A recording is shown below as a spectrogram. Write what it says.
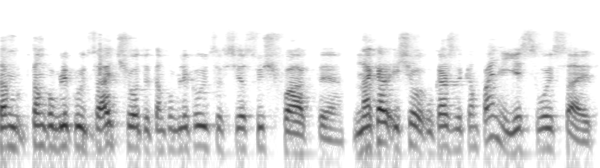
Там, там публикуются отчеты, там публикуются все сущфакты. На, еще у каждой компании есть свой сайт.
